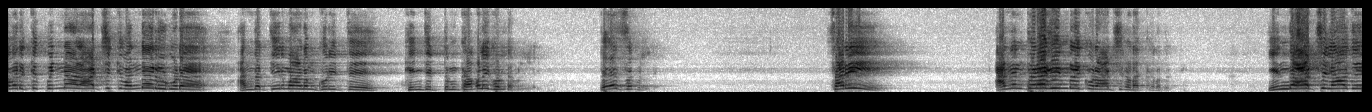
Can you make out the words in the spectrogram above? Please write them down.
அவருக்கு பின்னால் ஆட்சிக்கு வந்தவர்கள் கூட அந்த தீர்மானம் குறித்து கிஞ்சிட்டும் கவலை கொள்ளவில்லை பேசவில்லை. சரி அதன் பிறகு இன்றைக்கு ஒரு ஆட்சி நடக்கிறது. இந்த ஆட்சியிலாவது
